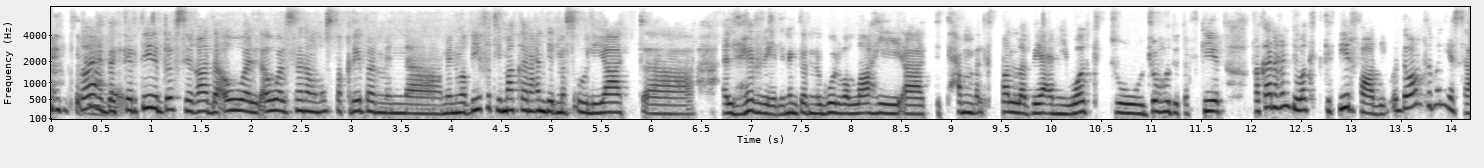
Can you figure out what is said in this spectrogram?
صحيح ذكرتيني بنفسي غادة. أول أول سنة ونص تقريبا من آه، من وظيفتي ما كان عندي المسؤوليات آه، الهيفي اللي نقدر نقول والله آه، تتحمل تتطلب يعني وقت وجهد وتفكير. فكان عندي وقت كثير فاضي. والدوام ثمانية ساعات.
